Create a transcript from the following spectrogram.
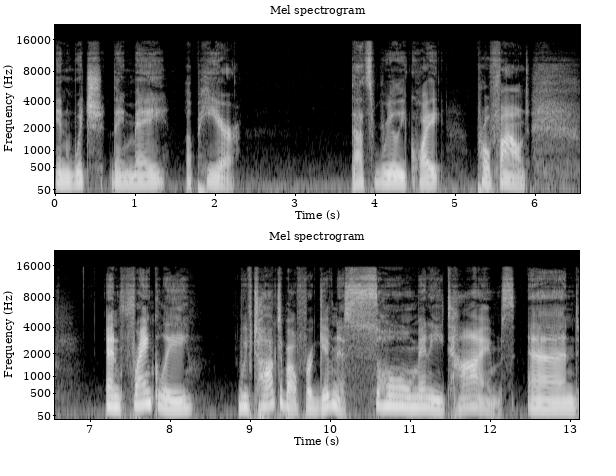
in which they may appear. That's really quite profound. And frankly, we've talked about forgiveness so many times and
